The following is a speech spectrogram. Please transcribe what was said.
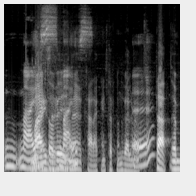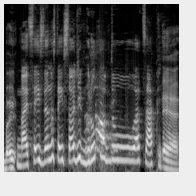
Mais, Mais, talvez, mais. né? Caraca, a gente tá ficando velho. É. mesmo. Tá. é, Mais seis anos tem só de grupo do WhatsApp. É,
